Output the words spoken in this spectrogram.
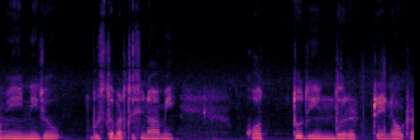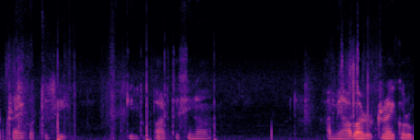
আমি নিজেও বুঝতে পারতেছি না, আমি কতদিন ধরে ট্রেনে ওঠার ট্রাই করতেছি। কিন্তু পারতেছি না। আমি আবারও ট্রাই করব।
